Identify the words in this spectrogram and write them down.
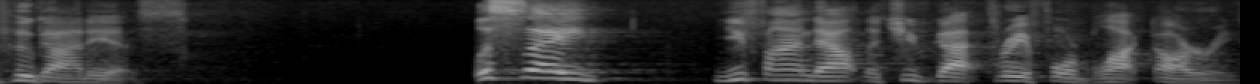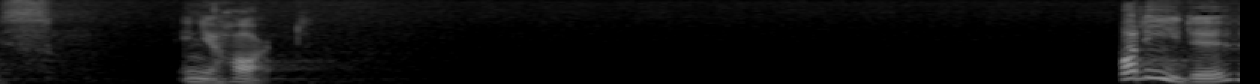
of who God is. Let's say you find out that you've got three or four blocked arteries in your heart. What do you do?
